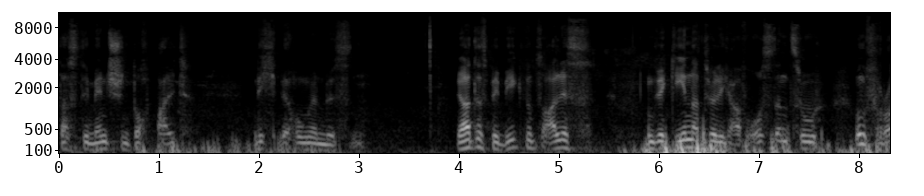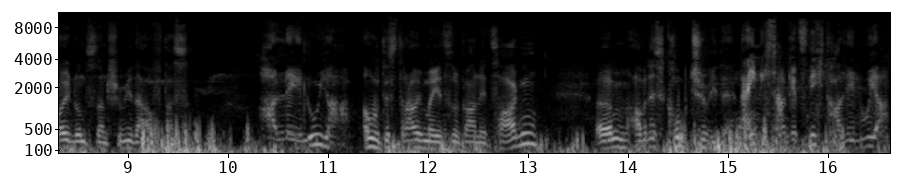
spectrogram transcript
dass die Menschen doch bald nicht mehr hungern müssen. Ja, das bewegt uns alles und wir gehen natürlich auf Ostern zu und freuen uns dann schon wieder auf das Halleluja. Oh, das traue ich mir jetzt noch gar nicht sagen, ähm, aber das kommt schon wieder. Nein, ich sage jetzt nicht Halleluja,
